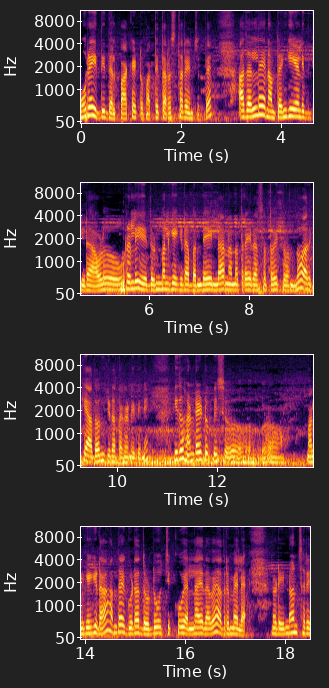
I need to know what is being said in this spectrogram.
ಮೂರೇ ಇದ್ದಿದ್ದಲ್ಲ ಪಾಕೆಟು ಮತ್ತೆ ತರಿಸ್ತಾರೆ ಅನಿಸುತ್ತೆ. ಅದಲ್ಲದೆ ನಮ್ಮ ತಂಗಿ ಹೇಳಿದ ಗಿಡ, ಅವಳು ಊರಲ್ಲಿ ದುಂಡು ಮಲ್ಲಿಗೆ ಗಿಡ ಬಂದೇ ಇಲ್ಲ, ನನ್ನ ಹತ್ರ ಇರೋ ಸತ್ತೋಯ್ತು ಅಂದ್ಲು. ಅದಕ್ಕೆ ಅದೊಂದು ಗಿಡ ತಗೊಂಡಿದ್ದೀನಿ. ಇದು ಹಂಡ್ರೆಡ್ ರುಪೀಸು ಮಲ್ಲಿಗೆ ಗಿಡ ಅಂದರೆ ಗಿಡ ದೊಡ್ಡವು ಚಿಕ್ಕವು ಎಲ್ಲ ಇದ್ದಾವೆ ಅದ್ರ ಮೇಲೆ. ನೋಡಿ, ಇನ್ನೊಂದು ಸರಿ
